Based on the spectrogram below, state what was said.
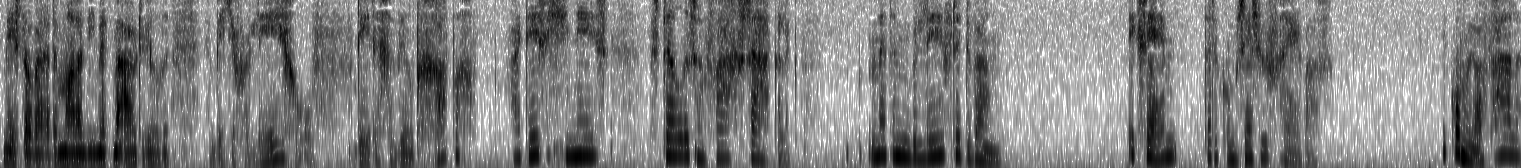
Meestal waren de mannen die met me uit wilden een beetje verlegen of deden gewild grappig, maar deze Chinees stelde zijn vraag zakelijk, met een beleefde dwang. Ik zei hem dat ik om zes uur vrij was. Ik kom u afhalen,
